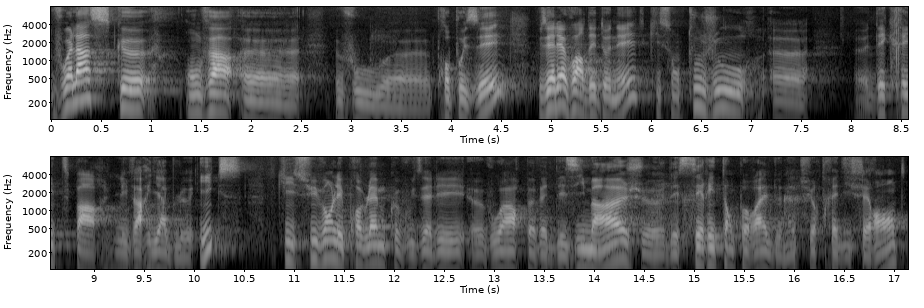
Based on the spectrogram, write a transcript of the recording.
voilà ce qu'on va euh, vous proposer. Vous allez avoir des données qui sont toujours décrites par les variables x qui, suivant les problèmes que vous allez euh, voir, peuvent être des images, euh, des séries temporelles de nature très différentes,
